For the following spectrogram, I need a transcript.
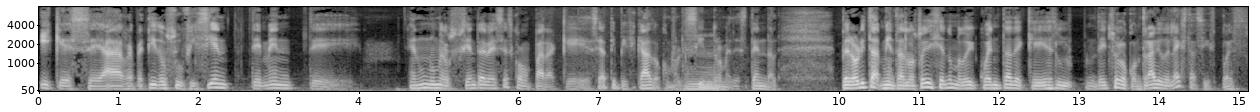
y que se ha repetido suficientemente en un número suficiente de veces como para que sea tipificado como el mm. síndrome de Stendhal. Pero ahorita, mientras lo estoy diciendo, me doy cuenta de que es, de hecho, lo contrario del éxtasis, pues,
